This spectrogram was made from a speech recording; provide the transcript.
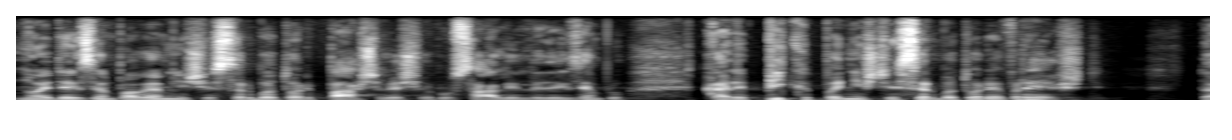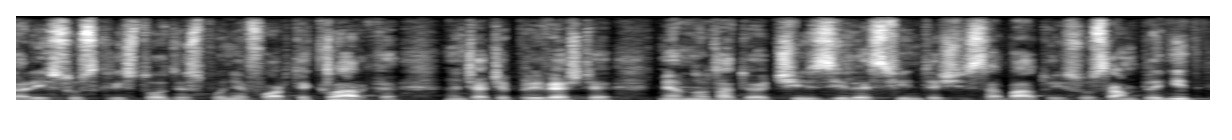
Noi, de exemplu, avem niște sărbători, Pașele și Rusalile, de exemplu, care pică pe niște sărbători evreiești. Dar Iisus Hristos ne spune foarte clar că în ceea ce privește, mi-am notat eu aici zile sfinte și sabatul, Iisus a împlinit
